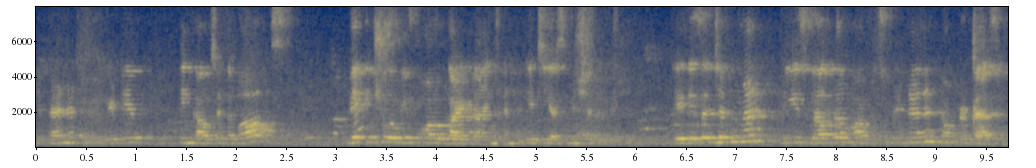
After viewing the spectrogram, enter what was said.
independent, creative, think outside the box, making sure we follow guidelines and ATS mission and vision. Ladies and gentlemen, please welcome our superintendent, Dr. Basil.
